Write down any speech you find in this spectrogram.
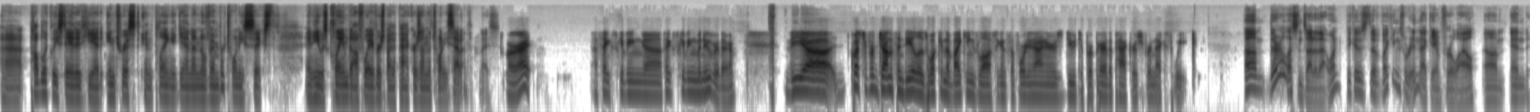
uh, publicly stated he had interest in playing again on November 26th, and he was claimed off waivers by the Packers on the 27th. Nice. All right. A Thanksgiving uh, Thanksgiving maneuver there. The uh, question from Jonathan Deal is what can the Vikings loss against the 49ers do to prepare the Packers for next week? Um, there are lessons out of that one because the Vikings were in that game for a while, um, and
